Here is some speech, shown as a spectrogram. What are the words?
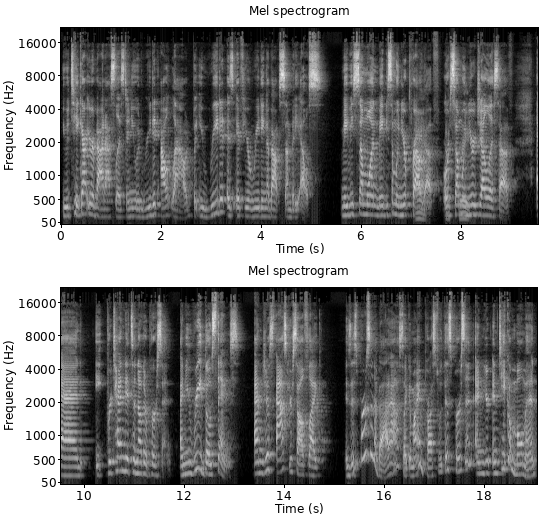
you would take out your badass list and you would read it out loud, but you read it as if you're reading about somebody else. Maybe someone, maybe someone you're proud of or someone great. you're jealous of. And pretend it's another person and you read those things and just ask yourself like, is this person a badass? Like, am I impressed with this person? And you're, and take a moment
